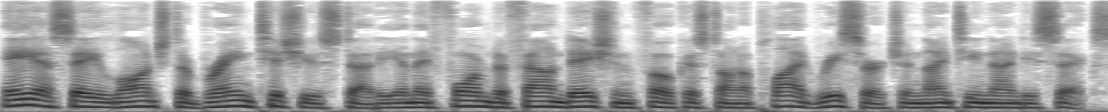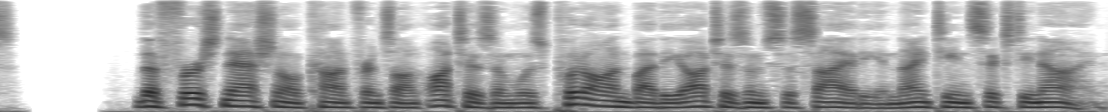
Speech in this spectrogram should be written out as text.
ASA launched a brain tissue study and they formed a foundation focused on applied research in 1996. The first national conference on autism was put on by the Autism Society in 1969.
